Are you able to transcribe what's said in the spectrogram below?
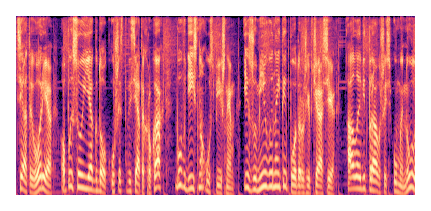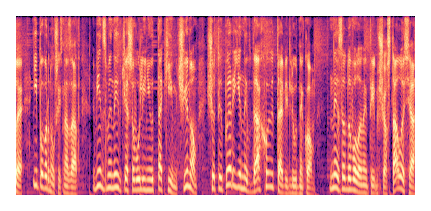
Ця теорія описує, як Док у 60-х роках був дійсно успішним і зумів винайти подорожі в часі. Але відправившись у минуле і повернувшись назад, він змінив часову лінію таким чином, що тепер є невдахою та відлюдником. Незадоволений тим, що сталося,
